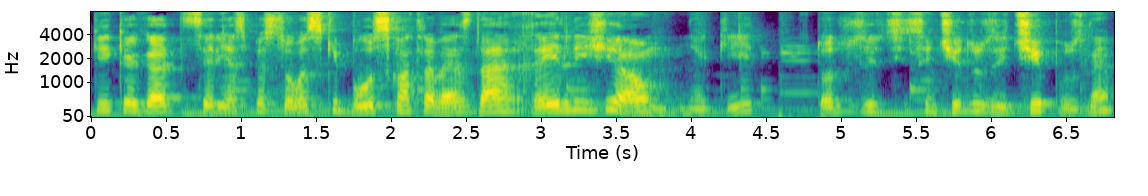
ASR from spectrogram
Kierkegaard seria as pessoas que buscam através da religião. Aqui, todos os sentidos e tipos, né?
